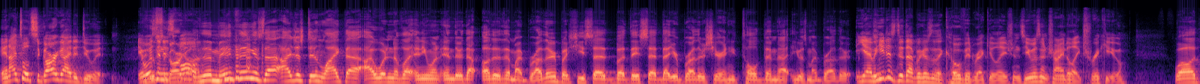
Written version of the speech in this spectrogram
and I told Cigar Guy to do it. It wasn't his cigar fault. guy. The main thing is that I just didn't like that I wouldn't have let anyone in there that other than my brother. But he said, but they said that your brother's here, and he told them that he was my brother. Yeah, but he just did that because of the COVID regulations. He wasn't trying to like trick you. Well,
